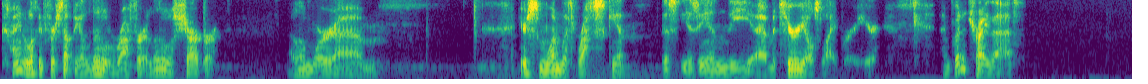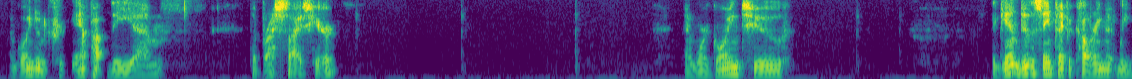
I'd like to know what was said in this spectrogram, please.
kind of looking for something a little rougher, a little sharper, a little more. Um, here's some one with rough skin. This is in the uh, materials library here. I'm going to try that. I'm going to amp up the, um, the brush size here. And we're going to, again, do the same type of coloring that we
